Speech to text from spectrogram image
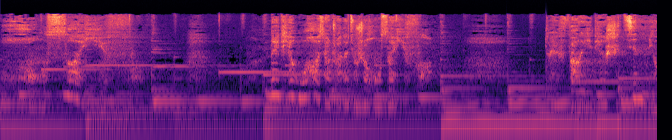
红色衣服，那天我好像穿的就是红色衣服，对方一定是金牛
